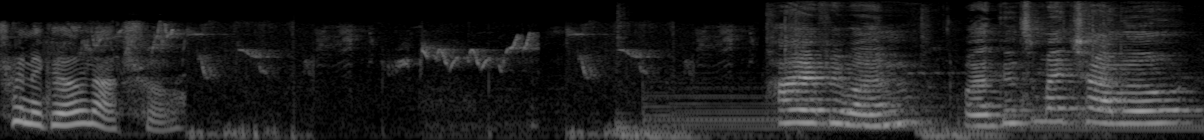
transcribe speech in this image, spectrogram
Trini Girl Natural. Hi everyone, welcome to my channel.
